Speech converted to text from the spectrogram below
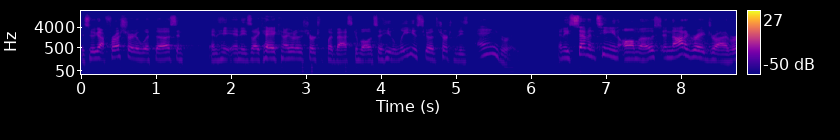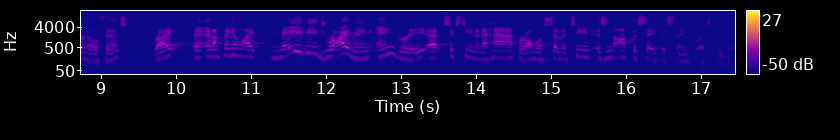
And so he got frustrated with us, and, and, he, and he's like, hey, can I go to the church and play basketball? And so he leaves to go to the church, but he's angry. And he's 17 almost, and not a great driver, no offense, right? And, and I'm thinking, like, maybe driving angry at 16 and a half or almost 17 is not the safest thing for us to be doing,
